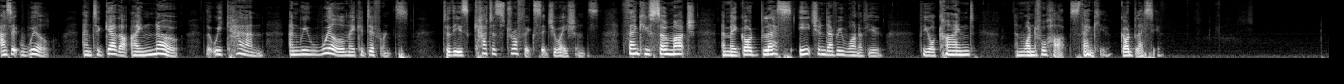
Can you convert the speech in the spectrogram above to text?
as it will. And together, I know that we can and we will make a difference to these catastrophic situations. Thank you so much, and may God bless each and every one of you for your kind and wonderful hearts. Thank you. God bless you.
